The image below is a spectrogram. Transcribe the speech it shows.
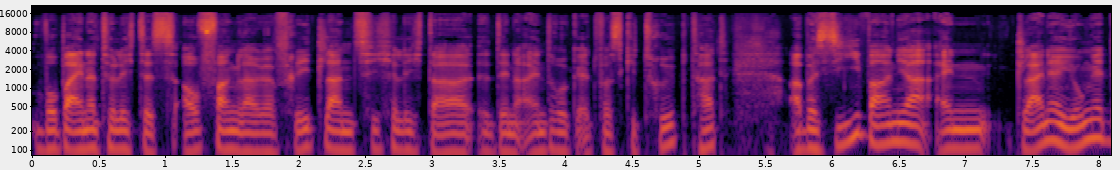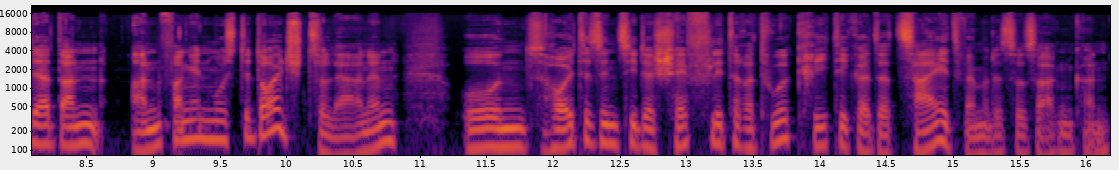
Wobei natürlich das Auffanglager Friedland sicherlich da den Eindruck etwas getrübt hat. Aber Sie waren ja ein kleiner Junge, der dann anfangen musste, Deutsch zu lernen. Und heute sind Sie der Chefliteraturkritiker der Zeit, wenn man das so sagen kann.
